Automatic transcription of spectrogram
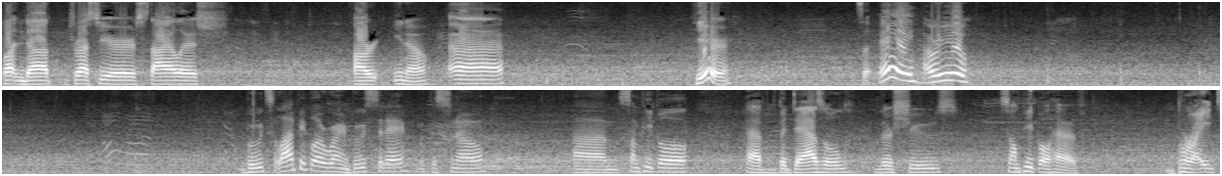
buttoned up, dressier, stylish, art, you know. Uh, here, it's hey, how are you? Boots. A lot of people are wearing boots today with the snow. Um, some people have bedazzled their shoes. Some people have bright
